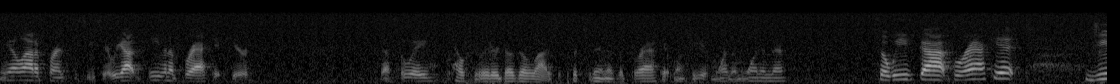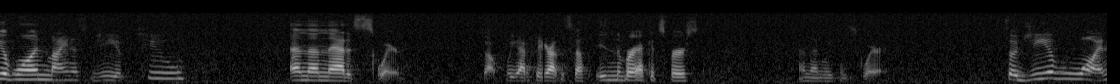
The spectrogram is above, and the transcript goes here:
we got a lot of parentheses here. We got even a bracket here. That's the way calculator does it a lot. is It puts it in as a bracket once you get more than one in there. So we've got bracket g of 1 minus g of 2, and then that is squared. So we got to figure out the stuff in the brackets first, and then we can square it. So g of 1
